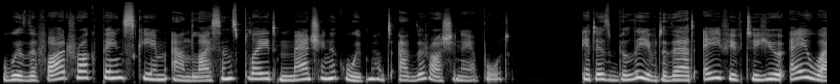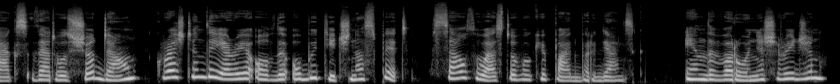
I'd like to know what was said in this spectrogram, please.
with the firetruck paint scheme and license plate matching equipment at the Russian airport. It is believed that A-50U AWACS that was shot down crashed in the area of the Obytichna Spit, southwest of occupied Berdyansk. In the Voronezh region,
